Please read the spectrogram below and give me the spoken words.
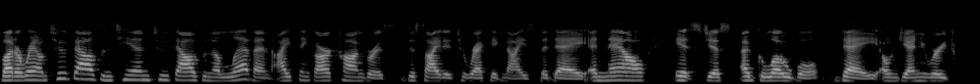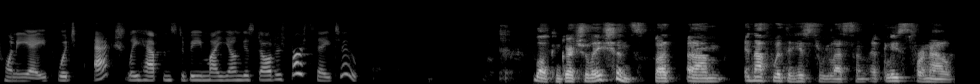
But around 2010, 2011, I think our Congress decided to recognize the day. And now it's just a global day on January 28th, which actually happens to be my youngest daughter's birthday, too. Well, congratulations. But um, enough with the history lesson, at least for now.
